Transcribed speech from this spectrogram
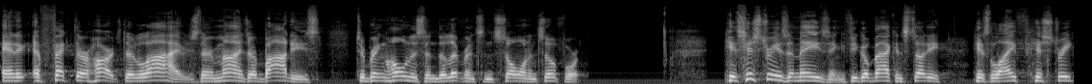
and affect their hearts, their lives, their minds, their bodies, to bring wholeness and deliverance and so on and so forth. His history is amazing. If you go back and study his life history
